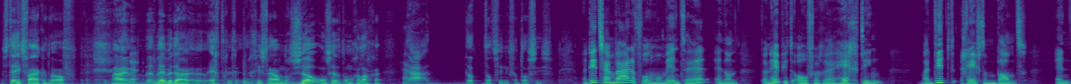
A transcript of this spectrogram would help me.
steeds vaker eraf. Maar ja. we, we, hebben daar echt gisteravond nog zo ontzettend om gelachen. Ja, ja dat, dat vind ik fantastisch. Maar dit zijn waardevolle momenten. Hè? En dan, dan heb je het over eh, hechting. Maar dit geeft een band. En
